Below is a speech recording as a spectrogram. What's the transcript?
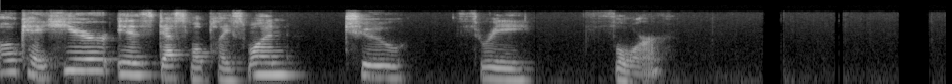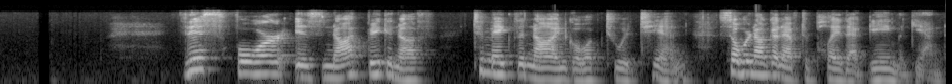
Okay, here is decimal place one, two, three, four. This four is not big enough to make the nine go up to a 10, so we're not going to have to play that game again.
